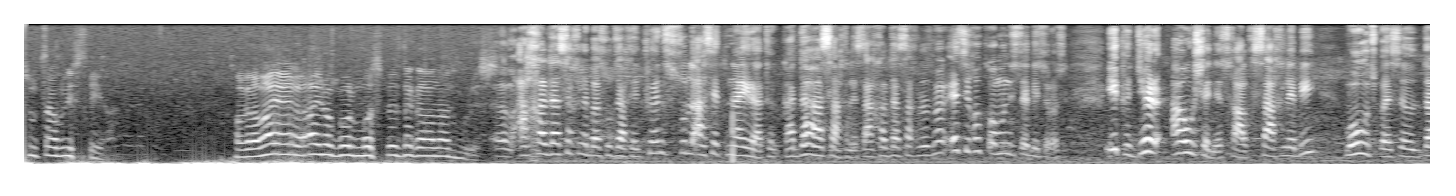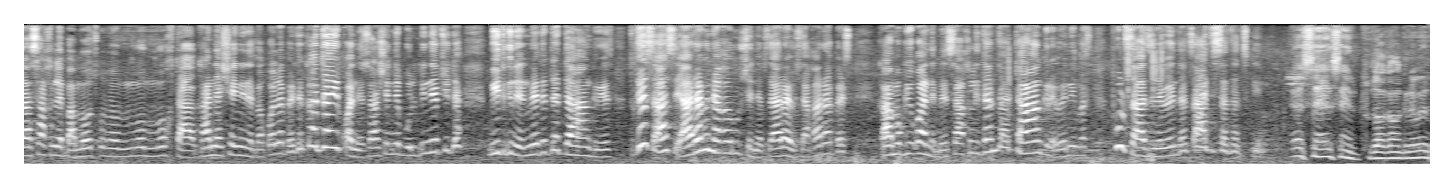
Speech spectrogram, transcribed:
სულ წაბლის წია მაგრამ აი აი როგორ მოსწეს და გაანადგურეს. ახალ დასახლებას უძახით ჩვენ სულ ასეთნაირად გადაასახლეს ახალ დასახლებას, მაგრამ ეს იყო კომუნისტების დროს. იქ ჯერ აუშენეს ხალხ სახლები, მოუწყეს დასახლება, მოხდა განაშენიანება ყველაფერი და გადაიყვანეს აშენებულ ბინებში და მიდგნენ მერე და დაანგრიეს. დღეს ასე არავინ აღარ უშენებს, არავის აღარაფერს გამოგიყვანებენ სახლიდან და დაანგრევენ იმას, ფულს აძლევენ და წადი სადაც კი. ეს ეს თუ დაგანგრევენ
